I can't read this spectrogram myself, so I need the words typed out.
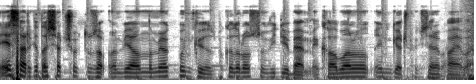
Neyse arkadaşlar çok da uzatma bir anlamı yok. Videomuz bu kadar olsun. Videoyu beğenmeyi, abone olmayı unutmayın. Görüşmek üzere bay bay.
